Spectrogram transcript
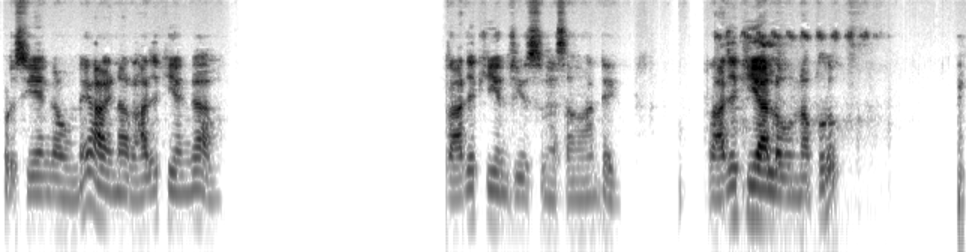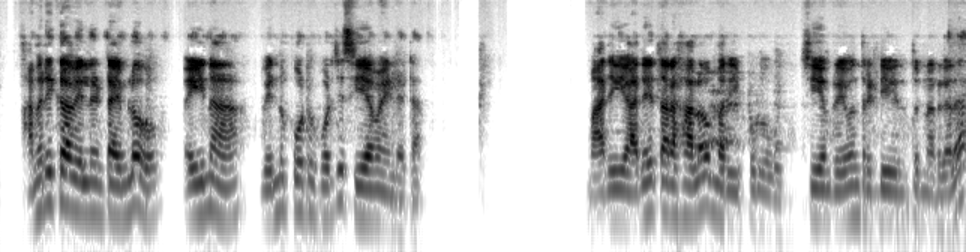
అప్పుడు సీఎంగా ఉండే. ఆయన రాజకీయంగా రాజకీయం చేస్తున్న అంటే రాజకీయాల్లో ఉన్నప్పుడు అమెరికా వెళ్ళిన టైంలో ఈయన వెన్నుపోటు పొడిచి సీఎం అయిందట మరి అదే తరహాలో మరి ఇప్పుడు సీఎం రేవంత్ రెడ్డి వెళ్తున్నారు కదా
